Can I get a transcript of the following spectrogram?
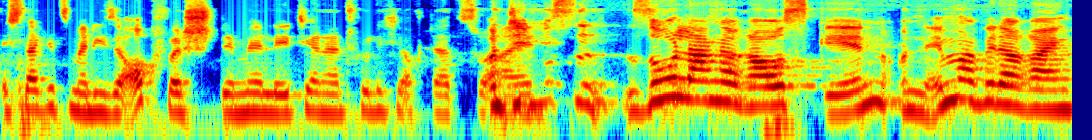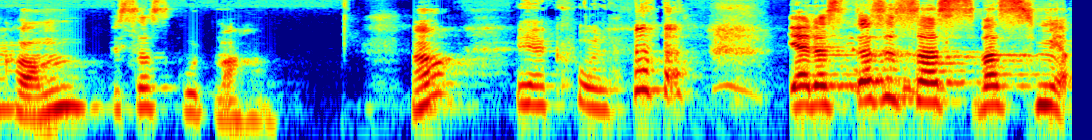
ich sage jetzt mal, diese Opferstimme lädt ja natürlich auch dazu und ein. Und die müssen so lange rausgehen und immer wieder reinkommen, bis das gut machen. Ne? Ja, cool. ja, das, das ist das, was mir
